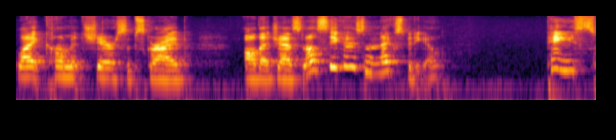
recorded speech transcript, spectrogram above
Like, comment, share, subscribe, all that jazz. And I'll see you guys in the next video. Peace.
